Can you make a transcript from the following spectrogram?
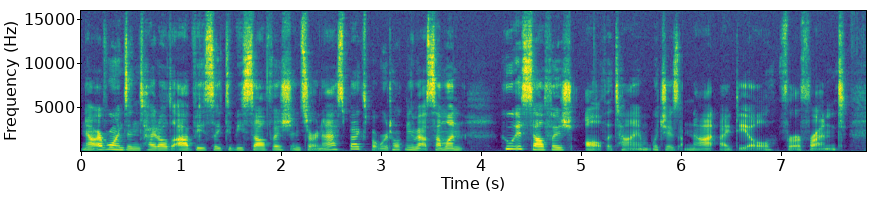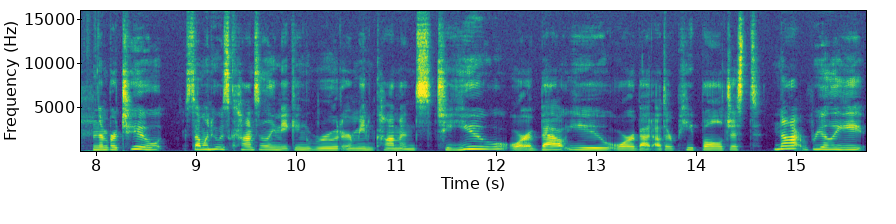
Now, everyone's entitled, obviously, to be selfish in certain aspects, but we're talking about someone who is selfish all the time, which is not ideal for a friend. Number two, someone who is constantly making rude or mean comments to you or about you or about other people, just not really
